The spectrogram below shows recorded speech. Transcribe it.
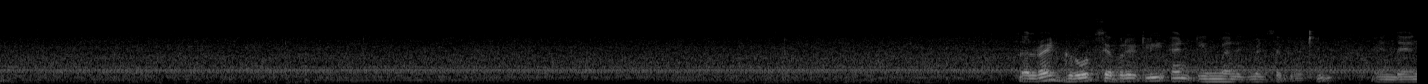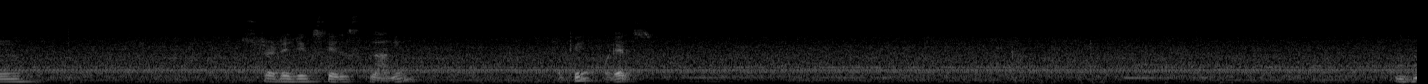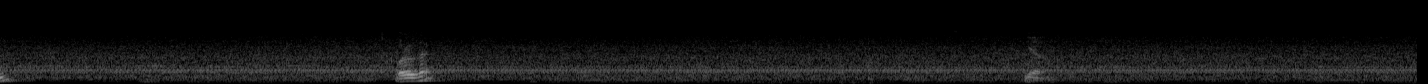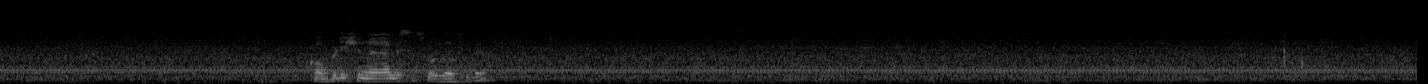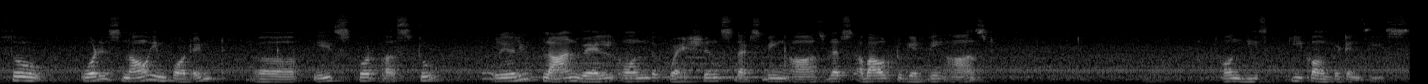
So I'll write growth separately and team management separately and then strategic sales planning. Okay what else -hmm. What was that? Yeah. Competition analysis was also there. So what is now important uh, is for us to really plan well on the questions that's being asked that's about to get being asked on these key competencies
